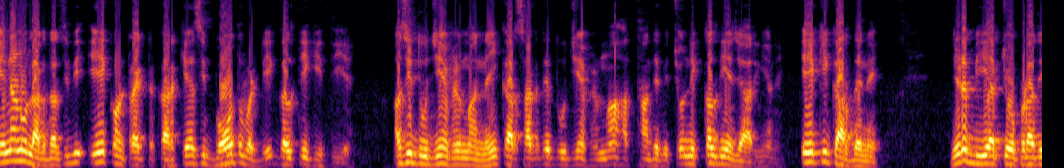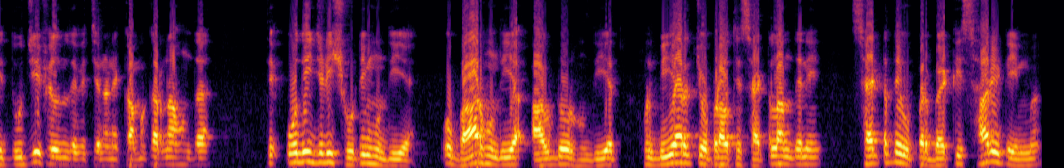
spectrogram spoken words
ਇਹਨਾਂ ਨੂੰ ਲੱਗਦਾ ਸੀ ਵੀ ਇਹ ਕੰਟਰੈਕਟ ਕਰਕੇ ਅਸੀਂ ਬਹੁਤ ਵੱਡੀ ਗਲਤੀ ਕੀਤੀ ਹੈ। ਅਸੀਂ ਦੂਜੀਆਂ ਫਿਲਮਾਂ ਨਹੀਂ ਕਰ ਸਕਦੇ, ਦੂਜੀਆਂ ਫਿਲਮਾਂ ਹੱਥਾਂ ਦੇ ਵਿੱਚੋਂ ਨਿਕਲਦੀਆਂ ਜਾ ਰਹੀਆਂ ਨੇ। ਇਹ ਕੀ ਕਰਦੇ ਨੇ? ਜਿਹੜਾ ਬੀ ਆਰ ਚੋਪੜਾ ਦੀ ਦੂਜੀ ਫਿਲਮ ਦੇ ਵਿੱਚ ਇਹਨਾਂ ਨੇ ਕੰਮ ਕਰਨਾ ਹੁੰਦਾ ਹੈ ਤੇ ਉਹਦੀ ਜਿਹੜੀ ਸ਼ੂਟਿੰਗ ਹੁੰਦੀ ਹੈ, ਉਹ ਬਾਹਰ ਹੁੰਦੀ ਹੈ, ਆਊਟਡੋਰ ਹੁੰਦੀ ਹੈ। ਹੁਣ ਬੀ ਆਰ ਚੋਪੜਾ ਉੱਥੇ ਸੈੱਟ ਲਾਉਂਦੇ ਨੇ, ਸੈੱਟ ਦੇ ਉੱਪਰ ਬੈਠੀ ਸਾਰੀ ਟੀਮ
